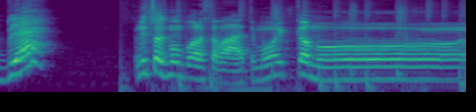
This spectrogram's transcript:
bleh! Nyt se olisi mun puolesta vaan, että moikka moi!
